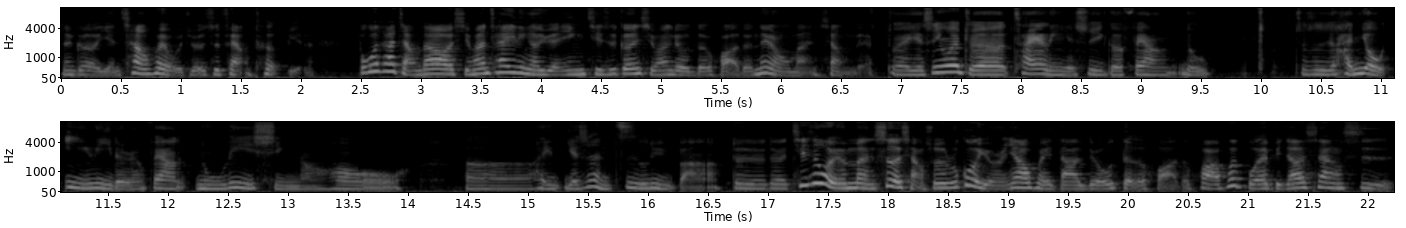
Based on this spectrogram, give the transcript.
那个演唱会，我觉得是非常特别的。不过他讲到喜欢蔡依林的原因，其实跟喜欢刘德华的内容蛮像的。对，也是因为觉得蔡依林也是一个非常有。就是很有毅力的人，非常努力型，然后呃，很也是很自律吧。对对对，其实我原本设想说，如果有人要回答刘德华的话，会不会比较像是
